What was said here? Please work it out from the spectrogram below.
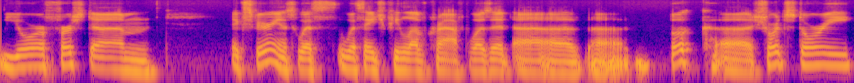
your first. Um, experience with with H.P. Lovecraft? Was it a, a book, a short story?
